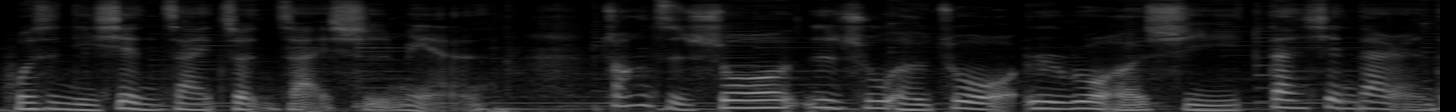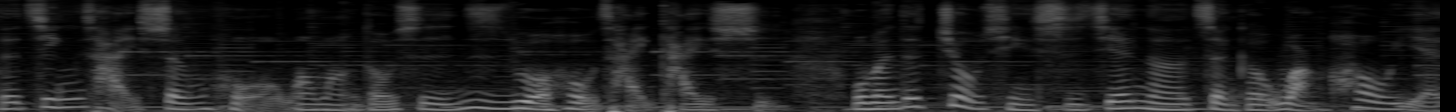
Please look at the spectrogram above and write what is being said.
或是你现在正在失眠？庄子说：“日出而作，日落而息。”但现代人的精彩生活往往都是日落后才开始。我们的就寝时间呢，整个往后延，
